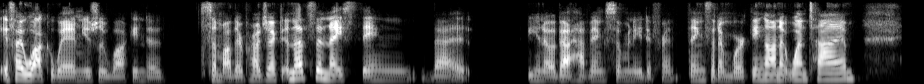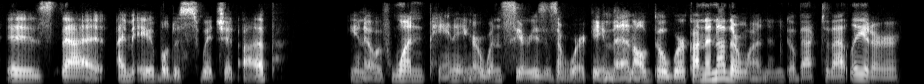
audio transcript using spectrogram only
If I walk away, I'm usually walking to some other project, and that's the nice thing that you know about having so many different things that I'm working on at one time is that I'm able to switch it up you know, if one painting or one series isn't working, then I'll go work on another one and go back to that later.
